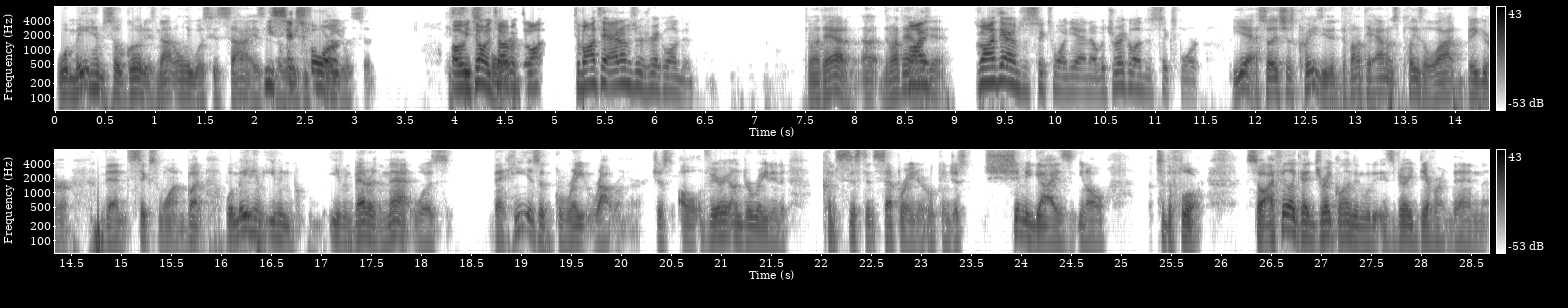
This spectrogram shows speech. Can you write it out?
what made him so good is not only was his size. He's six he four. Was, he's oh, you talking about Davante Adams or Drake London? Davante Adams. Uh, Davante Adams. Yeah. Adams is six one. Yeah, no, but Drake London is six four. Yeah, so it's just crazy that Davante Adams plays a lot bigger than six one. But what made him even even better than that was that he is a great route runner, just a very underrated, consistent separator who can just shimmy guys, you know, to the floor. So I feel like that Drake London would, is very different than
